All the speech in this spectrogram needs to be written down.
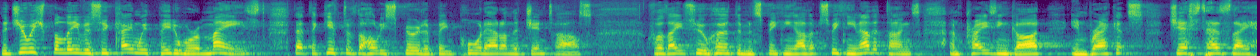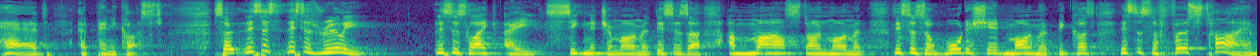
The Jewish believers who came with Peter were amazed that the gift of the Holy Spirit had been poured out on the Gentiles, for those who heard them and speaking, other, speaking in other tongues and praising God in brackets, just as they had at Pentecost. So this is, this is really this is like a signature moment. This is a, a milestone moment. This is a watershed moment because this is the first time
